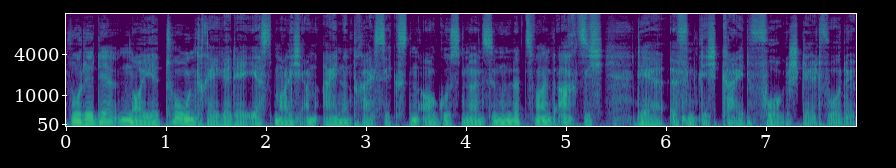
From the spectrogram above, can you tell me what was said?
wurde der neue Tonträger, der erstmalig am 31. August 1982 der Öffentlichkeit vorgestellt wurde.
